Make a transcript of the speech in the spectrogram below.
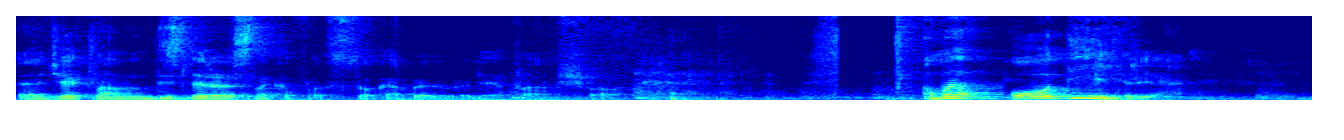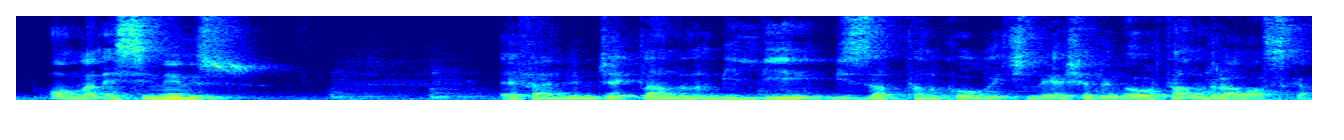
e, Jack London'ın dizleri arasına kafası sokar böyle böyle yaparmış falan. Ama o değildir yani. Ondan esinlenir. Efendim Jack London'ın bildiği, bizzat tanık olduğu, içinde yaşadığı bir ortamdır Alaska.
